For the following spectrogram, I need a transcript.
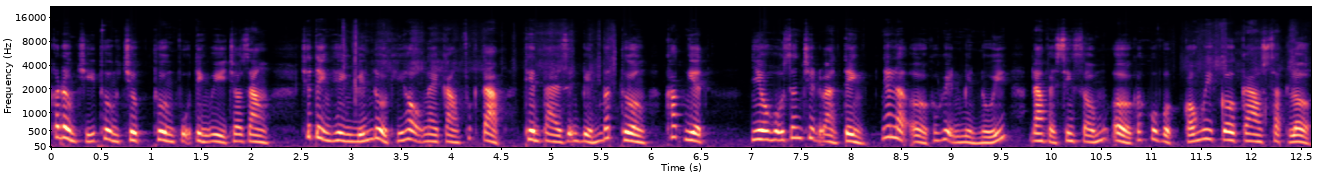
các đồng chí thường trực, thường vụ tỉnh ủy cho rằng, trước tình hình biến đổi khí hậu ngày càng phức tạp, thiên tai diễn biến bất thường, khắc nghiệt, nhiều hộ dân trên địa bàn tỉnh, nhất là ở các huyện miền núi, đang phải sinh sống ở các khu vực có nguy cơ cao sạt lở,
